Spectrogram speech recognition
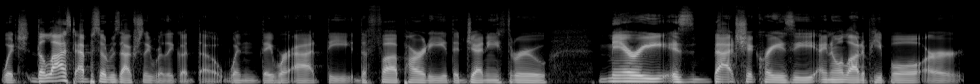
which the last episode was actually really good though. When they were at the the pho party, that Jenny threw. Mary is batshit crazy. I know a lot of people are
